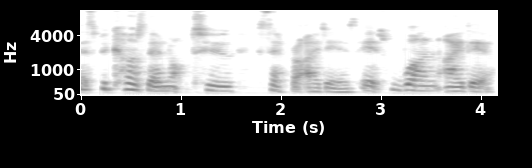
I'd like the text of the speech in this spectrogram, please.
That's because they're not two separate ideas. It's one idea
